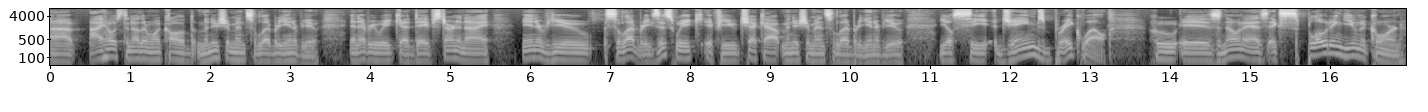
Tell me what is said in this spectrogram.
Uh, I host another one called Minutia Men Celebrity Interview, and every week uh, Dave Stern and I interview celebrities. This week, if you check out Minutia Men Celebrity Interview, you'll see James Breakwell, who is known as Exploding Unicorn.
